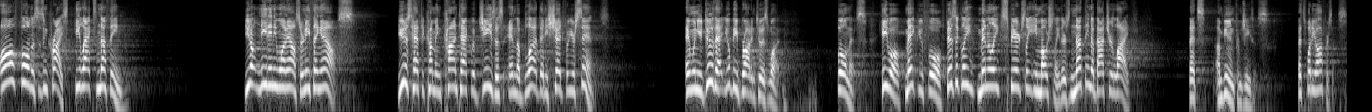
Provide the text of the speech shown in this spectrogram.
all fullness is in Christ. He lacks nothing. You don't need anyone else or anything else. You just have to come in contact with Jesus and the blood that he shed for your sins. And when you do that, you'll be brought into his what? Fullness. He will make you full physically, mentally, spiritually, emotionally. There's nothing about your life that's immune from Jesus. That's what he offers us.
